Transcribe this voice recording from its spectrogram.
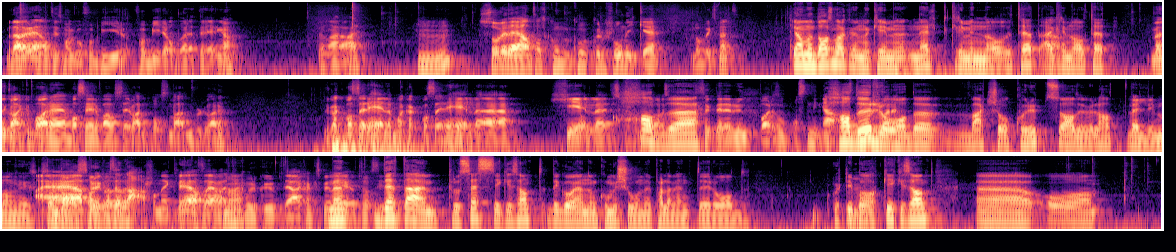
Men det er jo enig at hvis man går forbi, forbi rådet og etter regjeringa, den her, her mm. så vil det antas korrupsjon, ikke lobbyvirksomhet. Ja, men da snakker vi om kriminelt. Kriminalitet er Ja. kriminalitet. Men du kan ikke bare basere, basere verden på hvordan verden burde være. Du kan ikke basere hele, Man kan ikke basere hele hele Hadde- rundt bare sånn hvordan ting er. Hadde rådet vært så korrupt, så hadde vi vel hatt veldig mange Nei, jeg, jeg prøver ikke å si at det. er sånn, egentlig. Altså, jeg vet Nei. ikke hvor korrupt det er. Jeg kan ikke spille Men med til å si det. dette er en prosess, ikke sant? Det går gjennom kommisjoner, parlamenter, råd Går tilbake, ikke sant? Uh, og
